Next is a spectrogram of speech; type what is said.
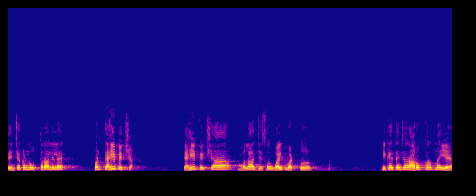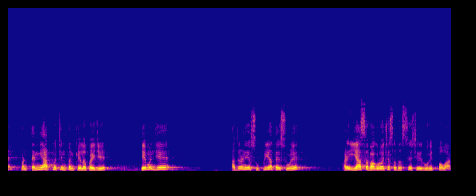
त्यांच्याकडनं उत्तर आलेलं आहे. पण त्याहीपेक्षा त्याहीपेक्षा मला जसं वाईट वाटतं मी काही त्यांच्यावर आरोप करत नाही आहे पण त्यांनी आत्मचिंतन केलं पाहिजे. ते म्हणजे आदरणीय सुप्रियाताई सुळे आणि या सभागृहाचे सदस्य श्री रोहित पवार.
